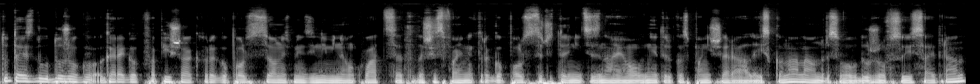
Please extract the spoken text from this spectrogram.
Tutaj jest du dużo Garego Kwapisza, którego polscy, on jest między innymi na okładce, to też jest fajne, którego polscy czytelnicy znają nie tylko z Punishera, ale i z Conana, on rysował dużo w Suicide Run,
